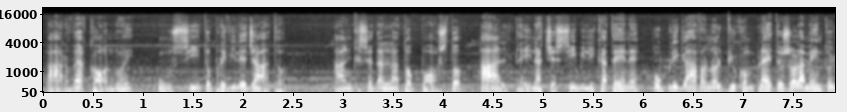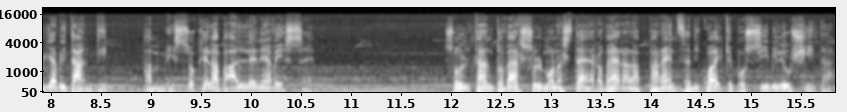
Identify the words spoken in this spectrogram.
Parve a Conway un sito privilegiato, anche se dal lato opposto alte e inaccessibili catene obbligavano al più completo isolamento gli abitanti, ammesso che la valle ne avesse. Soltanto verso il monastero v'era l'apparenza di qualche possibile uscita.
